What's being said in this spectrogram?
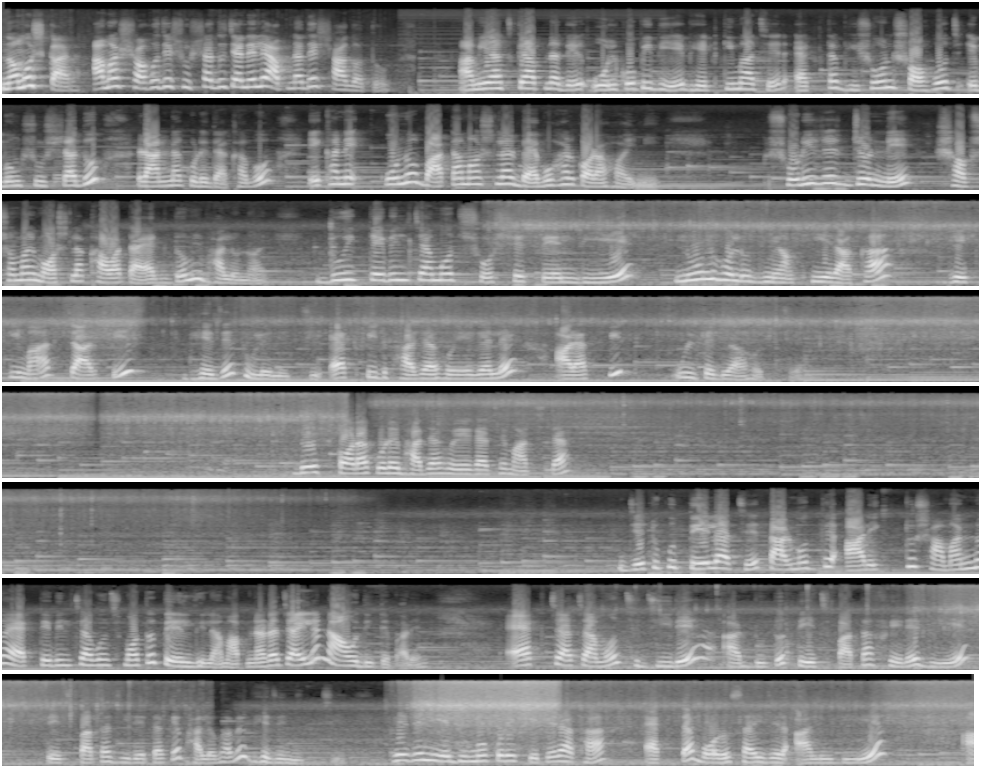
নমস্কার, আমার সহজে সুস্বাদু চ্যানেলে আপনাদের স্বাগত। আমি আজকে আপনাদের ওলকপি দিয়ে ভেটকি মাছের একটা ভীষণ সহজ এবং সুস্বাদু রান্না করে দেখাবো। এখানে কোনো বাটা মশলার ব্যবহার করা হয়নি। শরীরের জন্যে সবসময় মশলা খাওয়াটা একদমই ভালো নয়। দুই টেবিল চামচ সর্ষের তেল দিয়ে নুন হলুদ মাখিয়ে রাখা ভেটকি মাছ চার পিস ভেজে তুলে নিচ্ছি। এক পিট ভাজা হয়ে গেলে আর এক পিট উল্টে দেওয়া হচ্ছে। বেশ কড়া করে ভাজা হয়ে গেছে মাছটা। যেটুকু তেল আছে, তার মধ্যে আর একটু সামান্য এক টেবিল চামচ মতো তেল দিলাম। আপনারা চাইলে নাও দিতে পারেন। এক চা চামচ জিরে আর দুটো তেজপাতা ফেড়ে দিয়ে তেজপাতা জিরেটাকে ভালোভাবে ভেজে নিচ্ছি। ভেজে নিয়ে ডুমো করে কেটে রাখা একটা বড় সাইজের আলু দিয়ে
